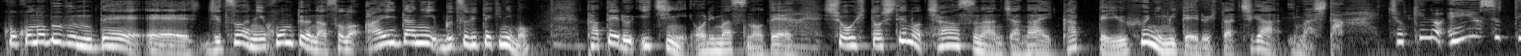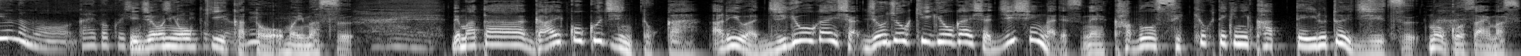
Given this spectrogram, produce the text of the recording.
ここの部分で、えー、実は日本というのはその間に物理的にも立てる位置におりますので、消費としてのチャンスなんじゃないかっていうふうに見ている人たちがいました。直近の円安っていうのも外国人、非常に大きいかと思います。はいで、また、外国人とか、あるいは事業会社、上場企業会社自身がですね、株を積極的に買っているという事実もございます。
